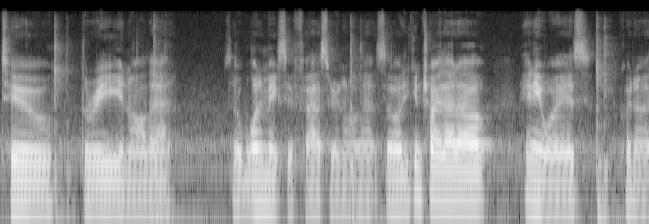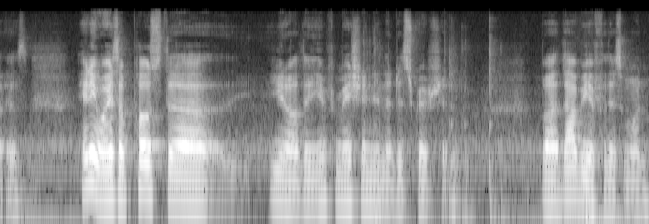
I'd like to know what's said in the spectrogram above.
two, three, and all that. So one makes it faster and all that. So you can try that out. Anyways, quit out this. Anyways, I'll post the, you know, the information in the description. But that'll be it for this one.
